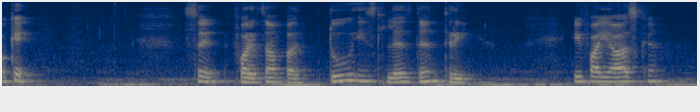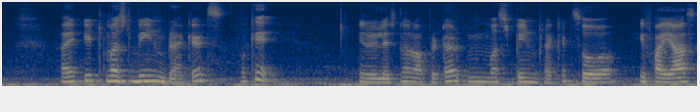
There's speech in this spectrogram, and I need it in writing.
Okay. Say for example 2 is less than 3 if I ask I, it must be in brackets. Okay. In relational operator must be in brackets. So if I ask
